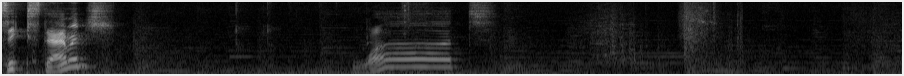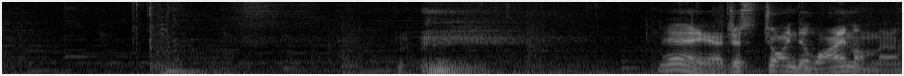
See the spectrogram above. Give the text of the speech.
Six damage? What? yeah, yeah, just join the line on the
